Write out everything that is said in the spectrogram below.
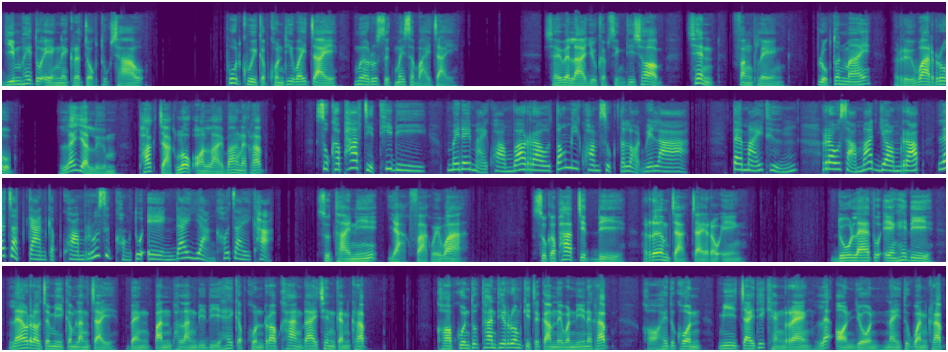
ยิ้มให้ตัวเองในกระจกทุกเช้า พูดคุยกับคนที่ไว้ใจเมื่อรู้สึกไม่สบายใจ ใช้เวลาอยู่กับสิ่งที่ชอบ เช่น ฟังเพลง ปลูกต้นไม้ หรือวาดรูป และอย่าลืมพักจากโลกออนไลน์บ้างนะครับ สุขภาพจิตที่ดีไม่ได้หมายความว่าเราต้องมีความสุขตลอดเวลา แต่หมายถึง เราสามารถยอมรับและจัดการกับความรู้สึกของตัวเองได้อย่างเข้าใจค่ะ สุดท้ายนี้อยากฝากไว้ว่า สุขภาพจิตดีเริ่มจากใจเราเอง ดูแลตัวเองให้ดี แล้วเราจะมีกำลังใจแบ่งปันพลังดีๆ ให้กับคนรอบข้างได้เช่นกันครับ ขอบคุณทุกท่านที่ร่วมกิจกรรมในวันนี้นะครับ ขอให้ทุกคนมีใจที่แข็งแรงและอ่อนโยนในทุกวันครับ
